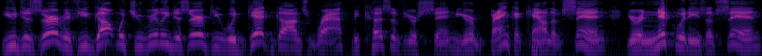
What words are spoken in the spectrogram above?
You deserve, if you got what you really deserved, you would get God's wrath because of your sin. Your bank account of sin, your iniquities of sin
